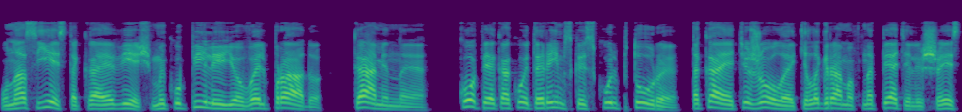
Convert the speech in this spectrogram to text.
У нас есть такая вещь, мы купили ее в Эль-Прадо, каменная, копия какой-то римской скульптуры, такая тяжелая, килограммов на пять или шесть.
